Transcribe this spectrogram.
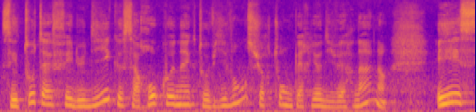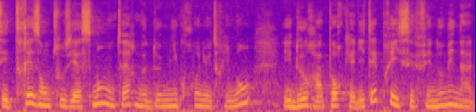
c'est tout à fait ludique, ça reconnecte au vivant, surtout en période hivernale, et c'est très enthousiasmant en termes de micronutriments et de rapport qualité-prix, c'est phénoménal.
